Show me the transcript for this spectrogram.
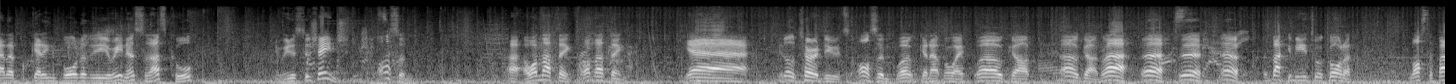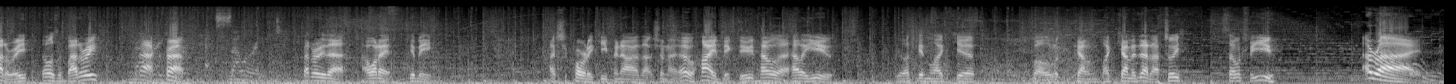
Kind of getting bored of the arena, so that's cool. The arenas could change. Awesome. Ah, I want that thing. I want that thing. Yeah! You little turret dudes. Awesome. Whoa, get out of my way. Whoa, God. Oh, God. Ah, ah, ah, oh, they're backing me into a corner. Lost the battery. That was a battery? Ah, crap. Accelerate. Battery there. I want it. Give me. I should probably keep an eye on that, shouldn't I? Oh, hi, big dude. How the hell are you? You're looking like you're Well, looking kind of, like kind of dead actually. So much for you. Alright!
